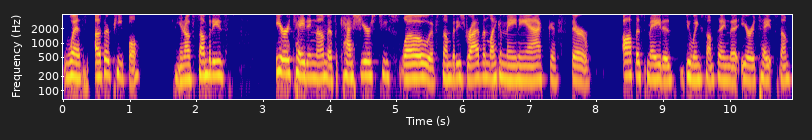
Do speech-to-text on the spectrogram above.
with other people. You know, if somebody's irritating them, if a cashier's too slow, if somebody's driving like a maniac, if their office mate is doing something that irritates them,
